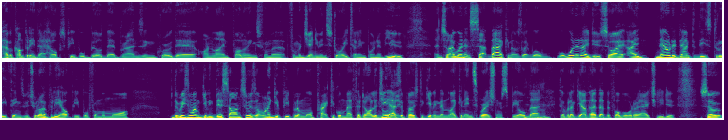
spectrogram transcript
have a company that helps people build their brands and grow their online followings from a from a genuine storytelling point of view. And so I went and sat back and I was like, well, well what did I do? So I, I nailed it down to these three things, which will hopefully help people from a more the reason why I'm giving this answer is I want to give people a more practical methodology as opposed to giving them like an inspirational spiel that mm-hmm. they'll be like, yeah, I've heard that before, but what do I actually do? So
